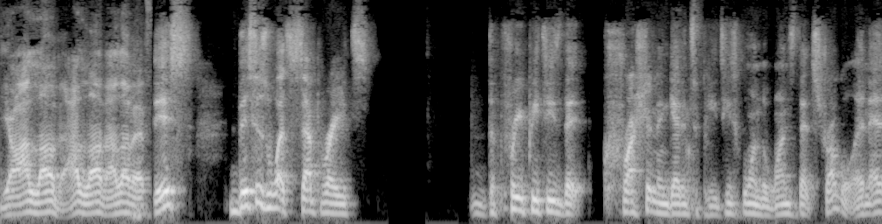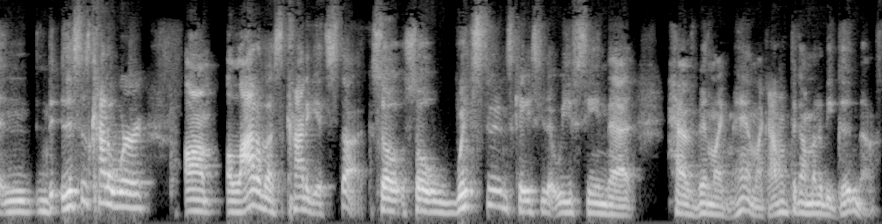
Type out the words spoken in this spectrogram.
Yo, I love it. I love it. I love it. This this is what separates the pre PTs that crush it and getting to PT school and the ones that struggle. And and this is kind of where um a lot of us kind of get stuck. So so with students, Casey, that we've seen that have been like, man, like I don't think I'm going to be good enough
